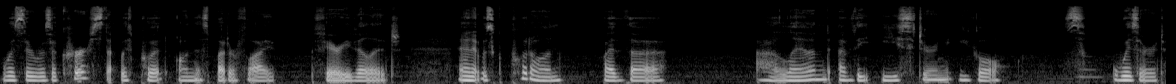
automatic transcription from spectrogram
was there was a curse that was put on this butterfly fairy village, and it was put on by the uh, land of the Eastern Eagle's wizard.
